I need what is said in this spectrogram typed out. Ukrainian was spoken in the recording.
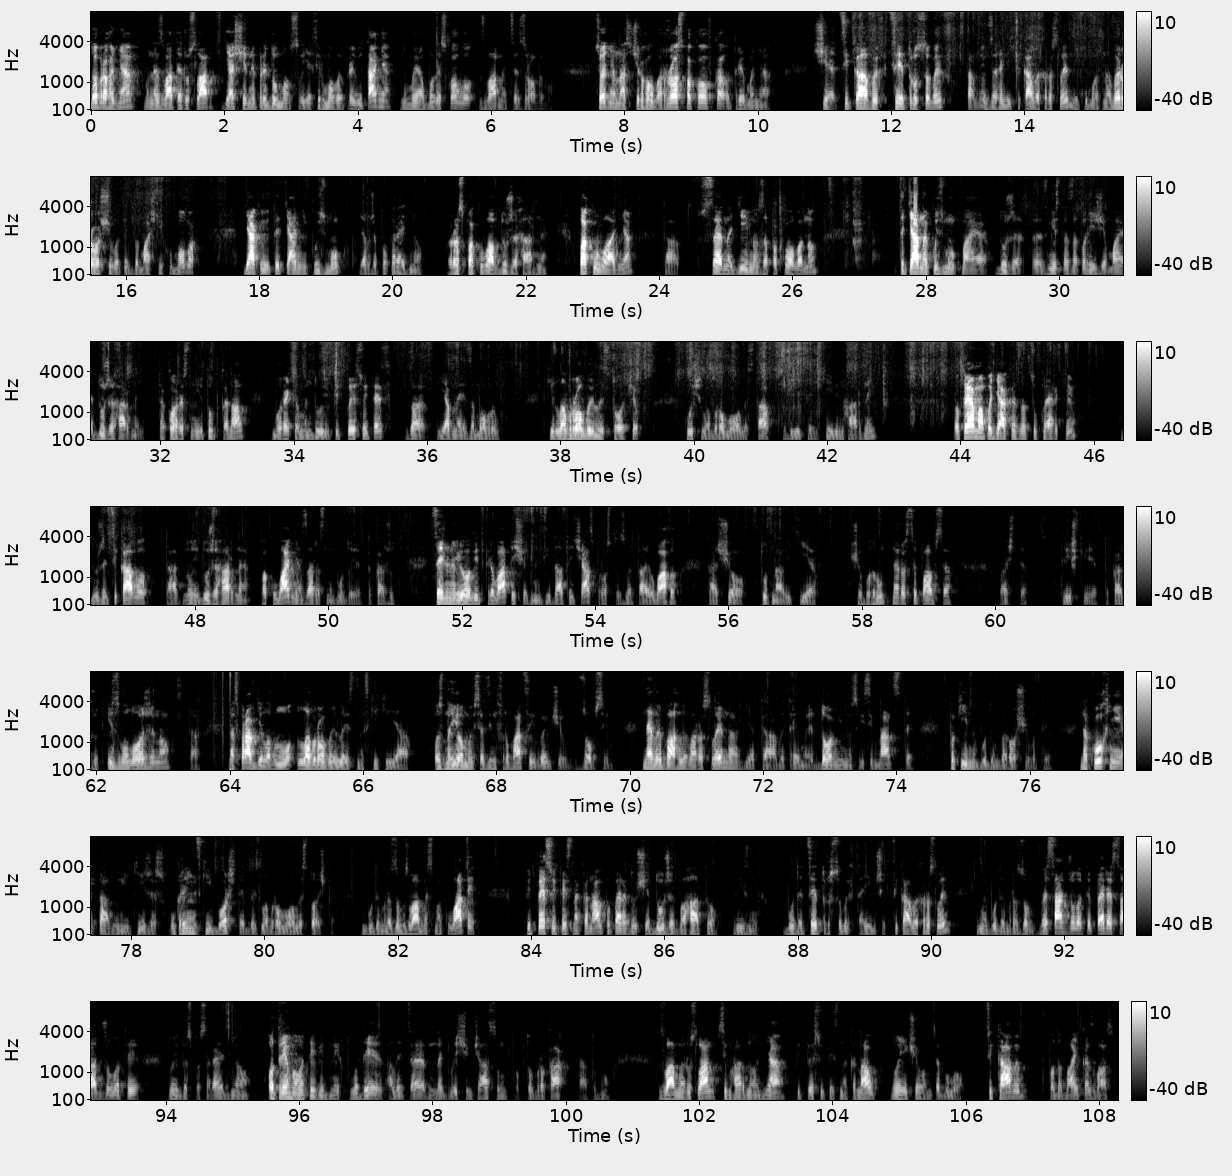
Доброго дня, мене звати Руслан. Я ще не придумав своє фірмове привітання, але ми обов'язково з вами це зробимо. Сьогодні у нас чергова розпаковка, отримання ще цікавих цитрусових та ну, взагалі цікавих рослин, які можна вирощувати в домашніх умовах. Дякую Тетяні Кузьмук. Я вже попередньо розпакував дуже гарне пакування. Та все надійно запаковано. Тетяна Кузьмук має дуже е, з міста Запоріжжя має дуже гарний та корисний YouTube канал. Тому рекомендую підписуйтесь. За, я в неї замовив такий лавровий листочок, кущ лаврового листа. Подивіться, який він гарний. Окрема подяка за цукерки. Дуже цікаво. Так? Ну і дуже гарне пакування. Зараз не буду, як то кажуть, сильно його відкривати, щоб не з'їдати час. Просто звертаю увагу, та, що тут навіть є, щоб ґрунт не розсипався. Бачите, трішки, як то кажуть, і зволожено. Так. Насправді лавровий лист, наскільки я ознайомився з інформацією, вивчив зовсім невибаглива рослина, яка витримує до мінус 18. Спокійно будемо вирощувати на кухні. Та ну який же ж український борщ та без лаврового листочка. Будемо разом з вами смакувати. Підписуйтесь на канал. Попереду ще дуже багато різних буде цитрусових та інших цікавих рослин, які ми будемо разом висаджувати, пересаджувати, ну і безпосередньо отримувати від них плоди, але це найближчим часом, тобто в роках. Та тому з вами Руслан. Всім гарного дня. Підписуйтесь на канал. Ну і якщо вам це було цікавим, вподобайка з вас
